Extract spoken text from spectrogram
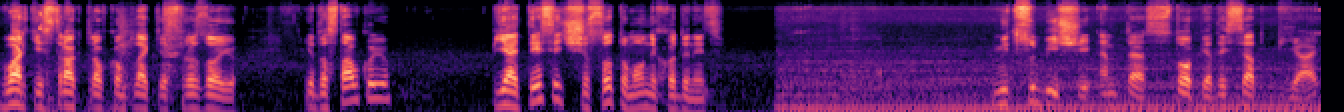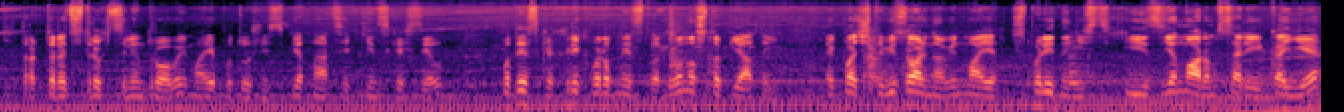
Вартість трактора в комплекті з фрезою і доставкою 5600 умовних одиниць. Mitsubishi MT-155, тракторець трьохциліндровий, має потужність 15 кінських сил. По дисках рік виробництва 95-й. Як бачите, візуально він має спорідненість із Янмаром серії KE,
